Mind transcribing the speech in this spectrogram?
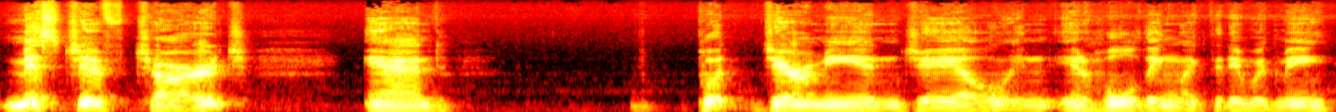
mischief charge, and put Jeremy in jail in, in holding like they did with me.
